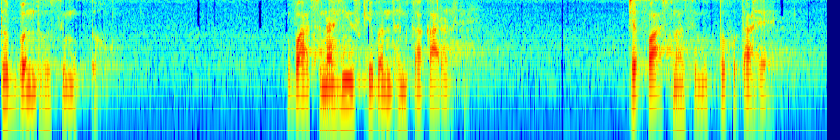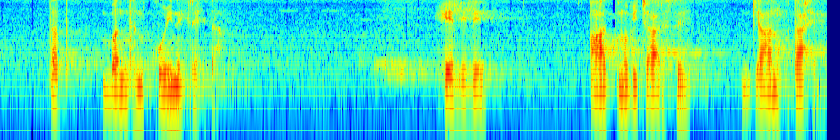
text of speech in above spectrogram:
तब बंधों से मुक्त हो। वासना ही इसके बंधन का कारण है। जब वासना से मुक्त होता है, तब बंधन कोई नहीं रहता। हे लीले, आत्मविचार से ज्ञान होता है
